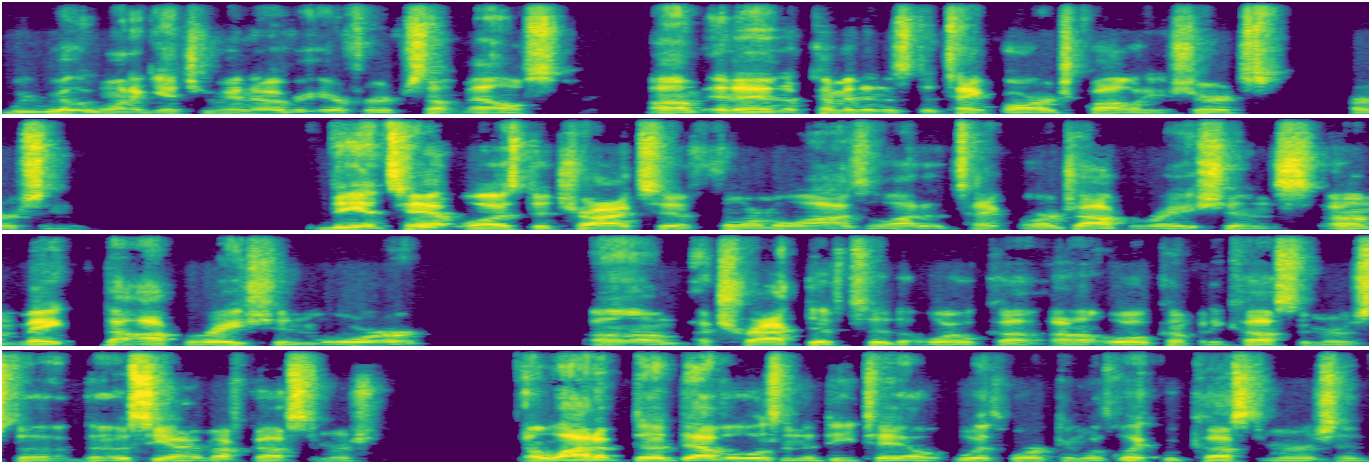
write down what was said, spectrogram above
we really want to get you in over here for something else. Um, and I ended up coming in as the tank barge quality assurance person. The intent was to try to formalize a lot of the tank barge operations, um, make the operation more um, attractive to the oil co- uh, oil company customers, the the OCIMF customers a lot of the devil is in the detail with working with liquid customers and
